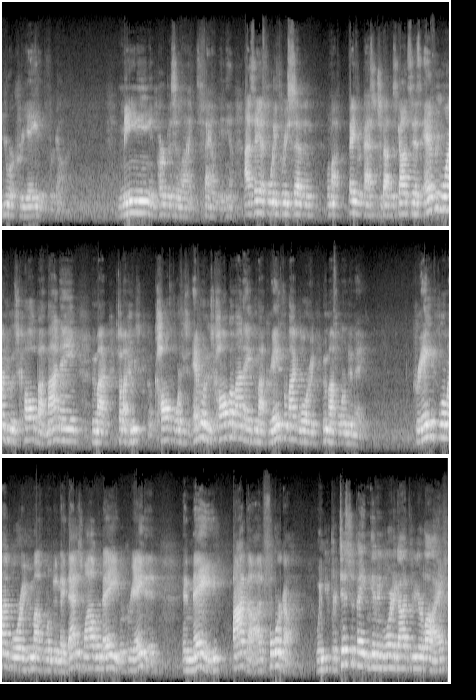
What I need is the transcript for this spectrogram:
You are created for God. Meaning and purpose in life is found in him. Isaiah 43 7 one of my favorite passages about this. God says, Everyone who is called by my name, whom I, talking about who's called forth, he says, Everyone who's called by my name, whom I created for my glory, whom I formed and made. Created for my glory, whom I formed and made. That is why we're made. We're created and made by God for God. When you participate in giving glory to God through your life,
